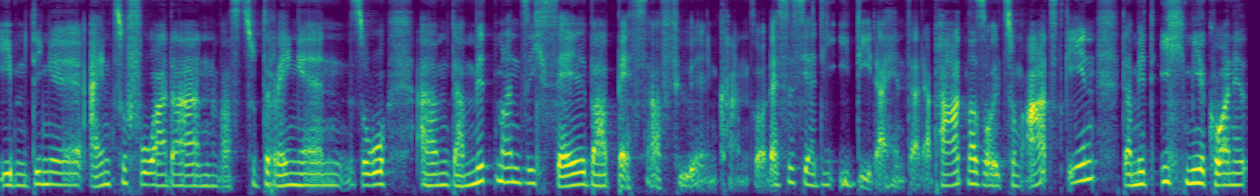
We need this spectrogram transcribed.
eben Dinge einzufordern, was zu drängen, so, ähm, damit man sich selber besser fühlen kann. So, das ist ja die Idee dahinter. Der Partner soll zum Arzt gehen, damit ich mir keine,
